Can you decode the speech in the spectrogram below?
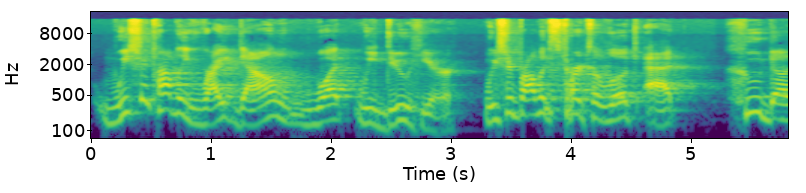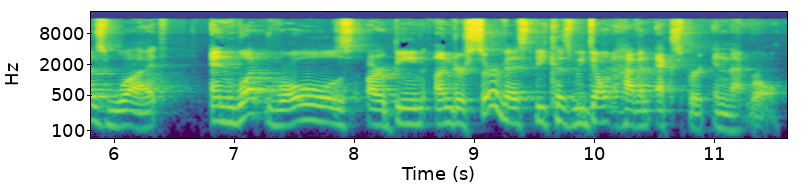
we should probably write down what we do here. We should probably start to look at who does what and what roles are being underserviced because we don't have an expert in that role.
